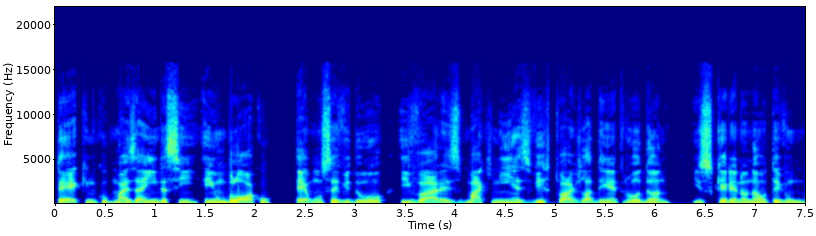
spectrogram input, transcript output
técnico, mas ainda assim em um bloco, é um servidor e várias maquininhas virtuais lá dentro rodando. Isso, querendo ou não, teve um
